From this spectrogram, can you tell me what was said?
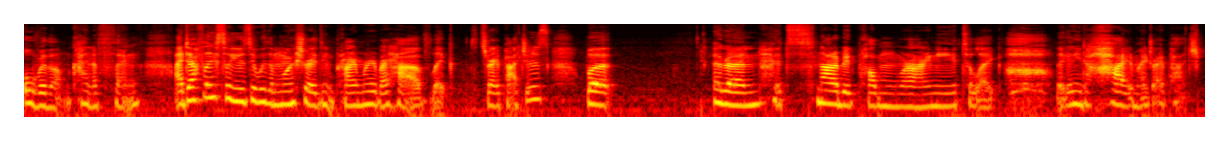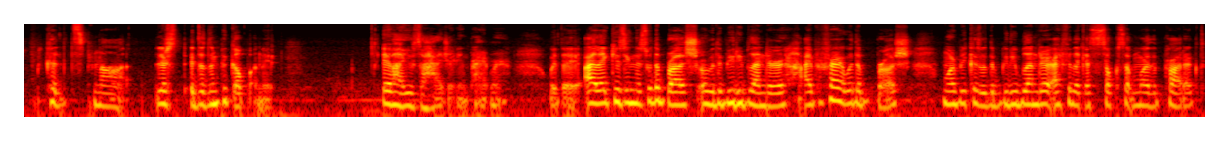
over them kind of thing. I definitely still use it with a moisturizing primer if I have like dry patches, but again, it's not a big problem where I need to like, like I need to hide my dry patch because it's not, there's, it doesn't pick up on it if I use a hydrating primer, with it. I like using this with a brush or with a beauty blender. I prefer it with a brush more because with the beauty blender I feel like it soaks up more of the product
